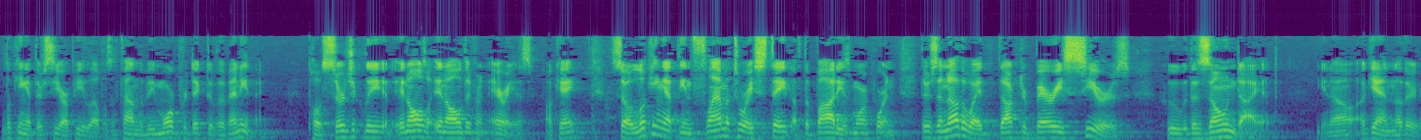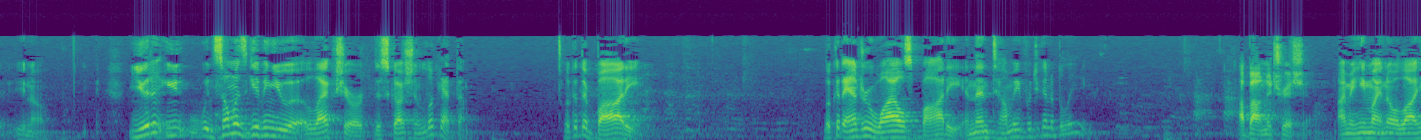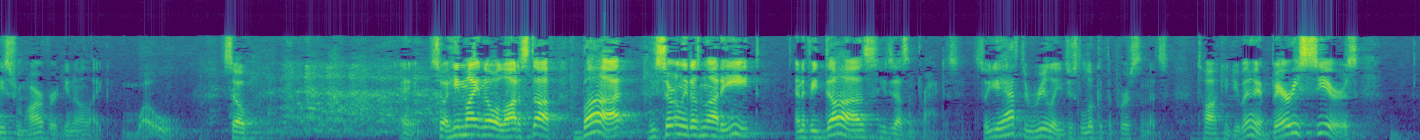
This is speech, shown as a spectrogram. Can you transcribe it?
looking at their CRP levels and found them to be more predictive of anything, post surgically, in all, in all different areas, okay? So looking at the inflammatory state of the body is more important. There's another way, Dr. Barry Sears, who, with the zone diet, you know, again, another, you know, you, you, when someone's giving you a lecture or discussion, look at them. Look at their body. Look at Andrew Weil's body and then tell me what you're going to believe about nutrition. I mean, he might know a lot. He's from Harvard, you know, like, whoa. So, anyway, so he might know a lot of stuff, but he certainly does not eat. And if he does, he doesn't practice it. So you have to really just look at the person that's talking to you. But anyway, Barry Sears,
